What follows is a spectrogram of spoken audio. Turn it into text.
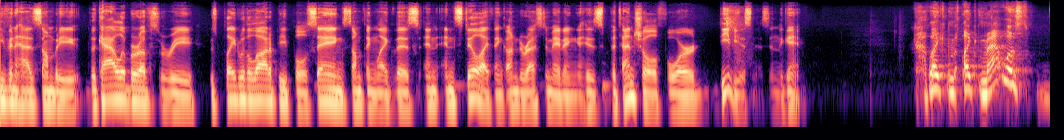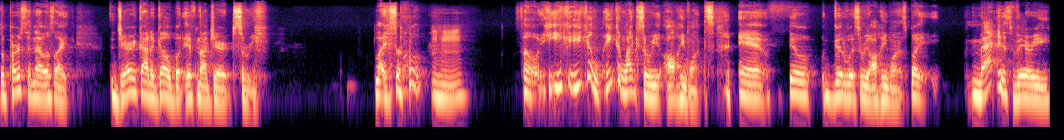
even has somebody the caliber of Cirie who's played with a lot of people saying something like this, and and still I think underestimating his potential for deviousness in the game. Like like Matt was the person that was like, Jared got to go, but if not Jared, Cirie. Like so, Mm-hmm. so he, he can he can he can like Cirie all he wants and feel good with Cirie all he wants, but Matt is very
